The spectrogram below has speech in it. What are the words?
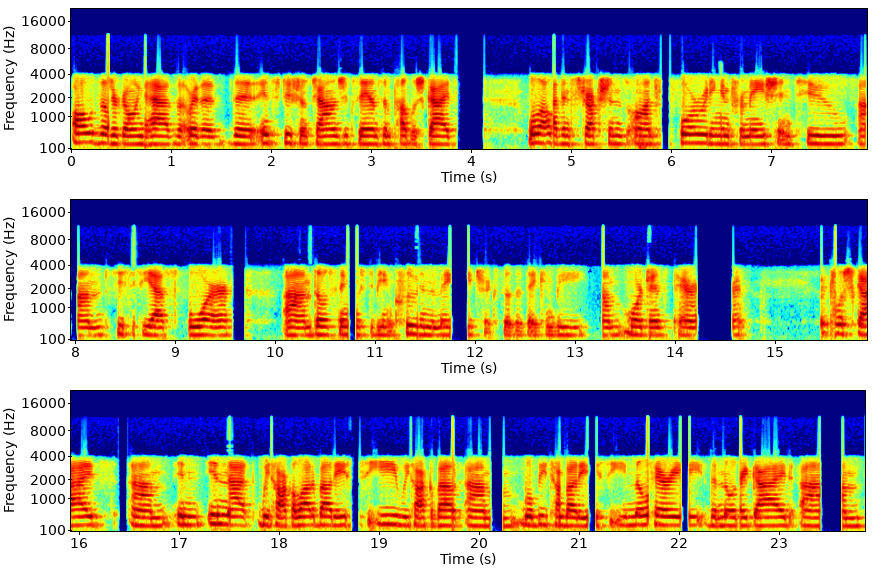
all of those are going to have, or the, the institutional challenge exams and published guides We'll also have instructions on forwarding information to um, CCCS for um, those things to be included in the matrix so that they can be um, more transparent published guides. Um, in, in that, we talk a lot about ACE. We talk about, um, we'll be talking about ACE military, the military guide. Um,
